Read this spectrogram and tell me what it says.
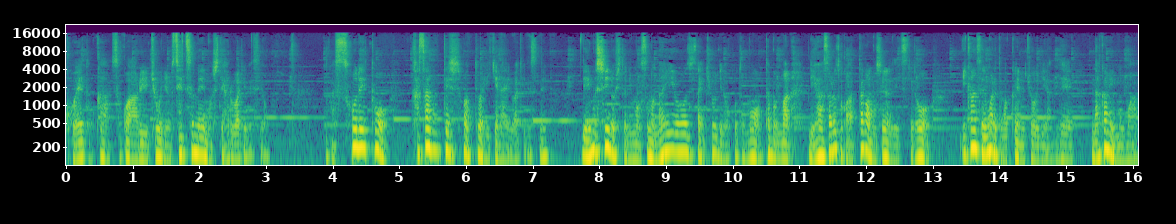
声とかそこはあるいは競技の説明もしてあるわけですよ。だからそれと重なってしまってはいけないわけですね。で MC の人にもその内容自体競技のことも多分まあリハーサルとかあったかもしれないですけどいかんせん生まれたばっかりの競技なんで中身もま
